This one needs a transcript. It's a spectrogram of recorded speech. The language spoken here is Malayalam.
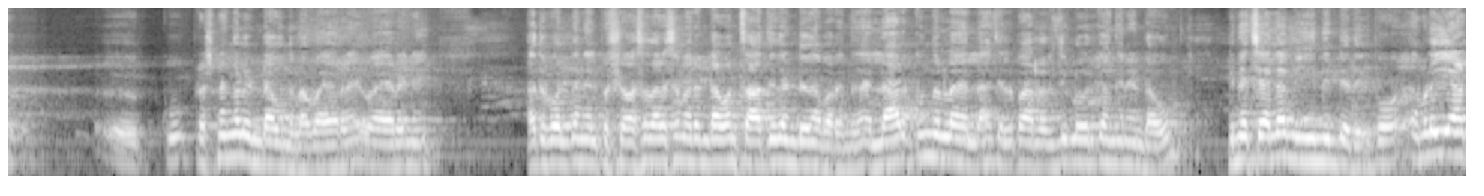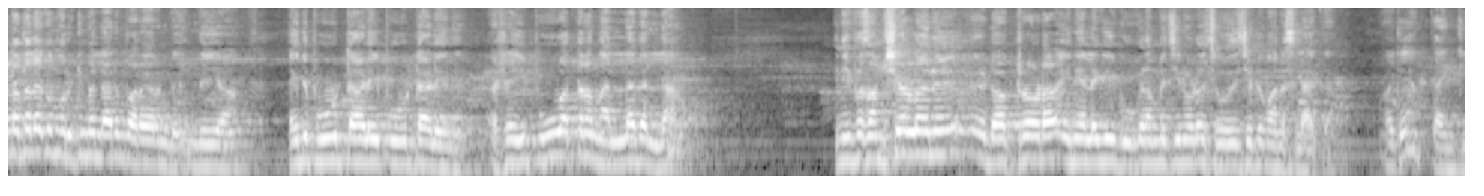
പ്രശ്നങ്ങൾ ഉണ്ടാവുന്നില്ല വയറ് വയറിന് അതുപോലെ തന്നെ ചിലപ്പോൾ ശ്വാസതടസ്സം വരെ ഉണ്ടാവാൻ സാധ്യത ഉണ്ട് എന്നാണ് പറയുന്നത്. എല്ലാവർക്കും എന്നുള്ളതല്ല ചിലപ്പോൾ അലർജി ഉള്ളവർക്ക് അങ്ങനെ ഉണ്ടാവും. പിന്നെ ചില മീനിന്റെത്. ഇപ്പോൾ നമ്മൾ ഈ ഏട്ടത്തലൊക്കെ മുറിക്കുമ്പോൾ എല്ലാവരും പറയാറുണ്ട് എന്ത് ചെയ്യുക അതിന്റെ പൂവിട്ടാളി പൂവിട്ടാളി എന്ന്. പക്ഷേ ഈ പൂവ് അത്ര നല്ലതല്ല. ഇനിയിപ്പോൾ സംശയമുള്ളവർ ഡോക്ടറോടോ ഇനി അല്ലെങ്കിൽ ഗൂഗിൾ അമ്മച്ചിനോടോ ചോദിച്ചിട്ട് മനസ്സിലാക്കാം. Okay thank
